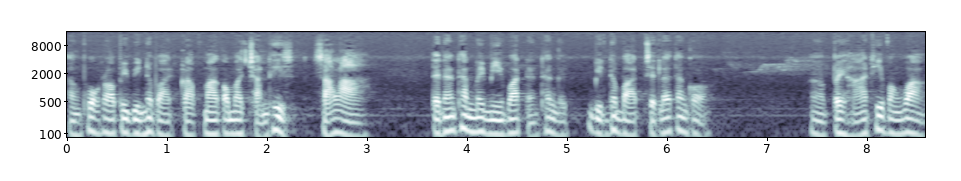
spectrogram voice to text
ทางพวกเราไปบินทบาทกลับมาก็มาฉันที่ศาลา แต่นั้นท่านไม่มีวัดท่านก็บินทบาทเสร็จแล้วท่านก็ไปหาที่ว่าง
